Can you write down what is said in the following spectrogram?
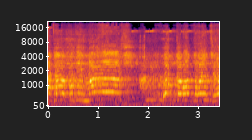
আঠারো কোটি মানুষ ঐক্যবদ্ধ হয়েছে।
